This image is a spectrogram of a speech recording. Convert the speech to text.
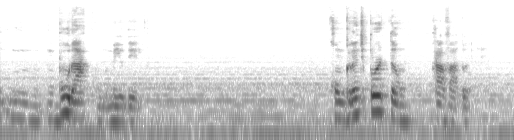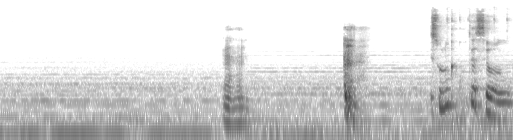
um- um buraco no meio dele. Com um grande portão cravado nele. Uhum. Isso nunca aconteceu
